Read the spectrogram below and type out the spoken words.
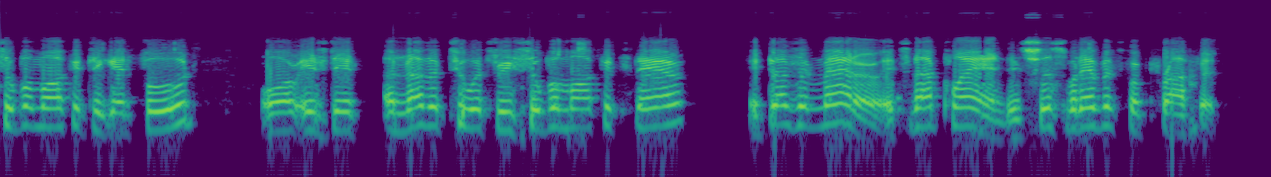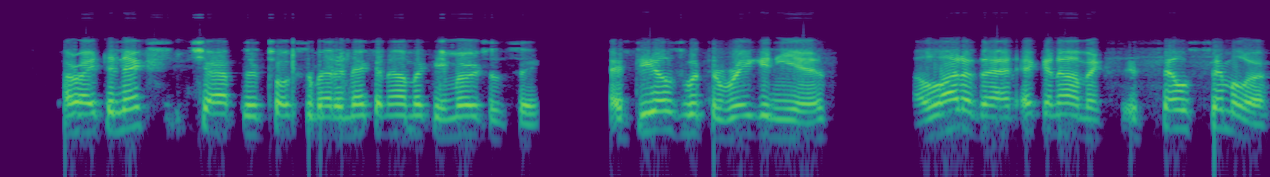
supermarket to get food? Or is there another two or three supermarkets there? It doesn't matter. It's not planned. It's just whatever's for profit. All right, the next chapter talks about an economic emergency. It deals with the Reagan years. A lot of that economics is so similar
